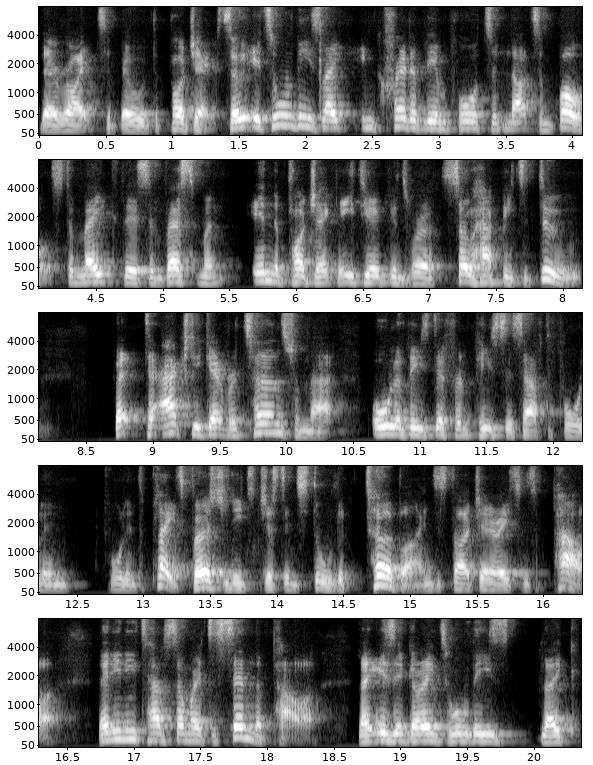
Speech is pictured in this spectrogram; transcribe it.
their right to build the project. So it's all these like incredibly important nuts and bolts to make this investment in the project that Ethiopians were so happy to do but to actually get returns from that, all of these different pieces have to fall in fall into place. First, you need to just install the turbine to start generating some power. Then you need to have somewhere to send the power. Like, is it going to all these like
